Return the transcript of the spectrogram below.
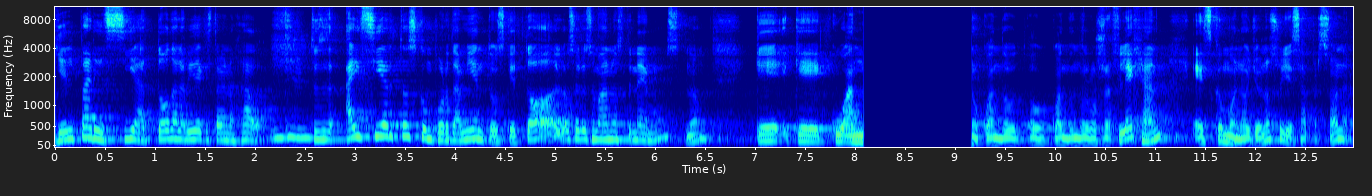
Y él parecía toda la vida que estaba enojado. Entonces, hay ciertos comportamientos que todos los seres humanos tenemos, ¿no? Que, que cuando o cuando, o cuando nos los reflejan, es como, no, yo no soy esa persona.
